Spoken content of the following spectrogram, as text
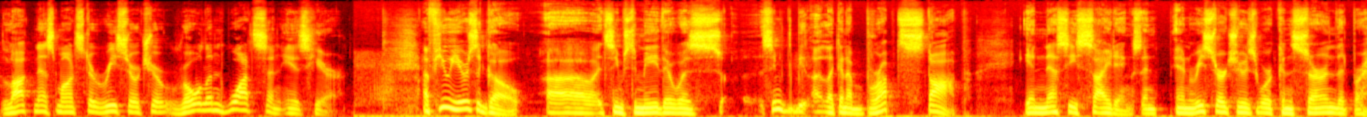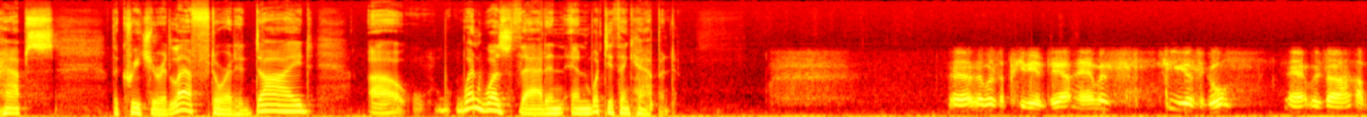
Loch Ness Monster researcher Roland Watson is here. A few years ago, uh, it seems to me there was seemed to be uh, like an abrupt stop in Nessie sightings, and, and researchers were concerned that perhaps the creature had left or it had died. Uh, when was that, and, and what do you think happened? Uh, there was a period there. It was a few years ago. It was a,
